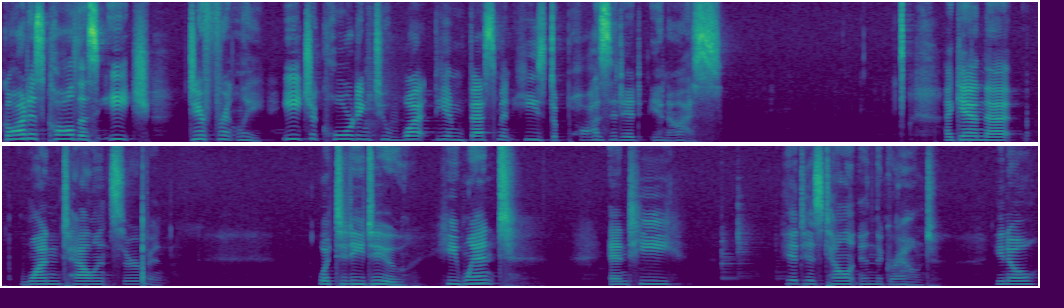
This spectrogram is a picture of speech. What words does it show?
God has called us each differently, each according to what the investment He's deposited in us. Again, that one talent servant. What did he do? He went and he hid his talent in the ground. You know,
